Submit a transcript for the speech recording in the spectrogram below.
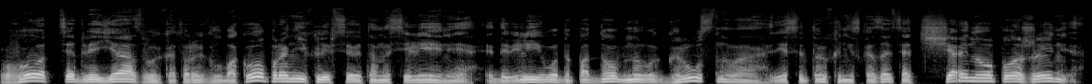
вот те две язвы, которые глубоко проникли все это население и довели его до подобного грустного, если только не сказать отчаянного положения.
